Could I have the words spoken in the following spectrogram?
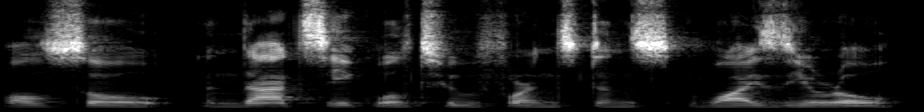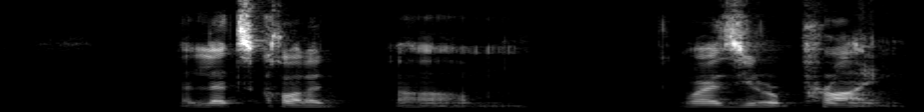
also and that's equal to for instance y0 uh, let's call it um, y0 prime.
